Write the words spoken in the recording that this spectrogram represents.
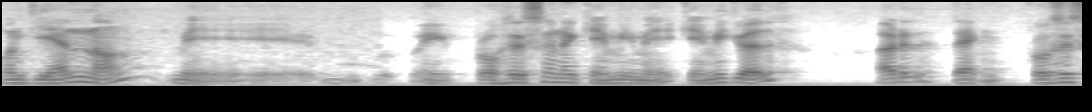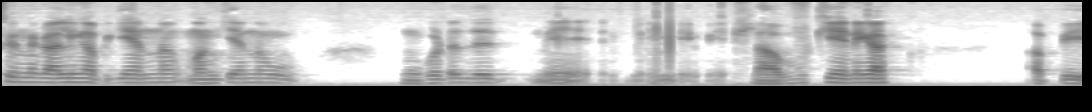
මං කියන්නම් මේ ප්‍රොසෙස්සන කෙමි මේ කෙමිකල් අර දැන් ප්‍රොසෙස්සන කලින් අපි කියන්න මං කියන්න මොකටද මේ ලව් කියන එකක් අපි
